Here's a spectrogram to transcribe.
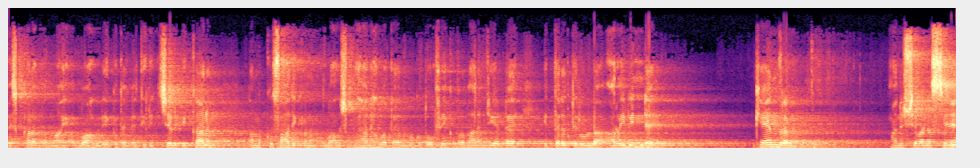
നിഷ്കളങ്കമായി അള്ളാഹുവിലേക്ക് തന്നെ തിരിച്ചേൽപ്പിക്കാനും നമുക്ക് സാധിക്കണം. അള്ളാഹു സുബാനുഭവത്തെ നമുക്ക് തോഫേക്ക് പ്രദാനം ചെയ്യട്ടെ. ഇത്തരത്തിലുള്ള അറിവിന്റെ കേന്ദ്രം മനുഷ്യ മനസ്സിനെ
